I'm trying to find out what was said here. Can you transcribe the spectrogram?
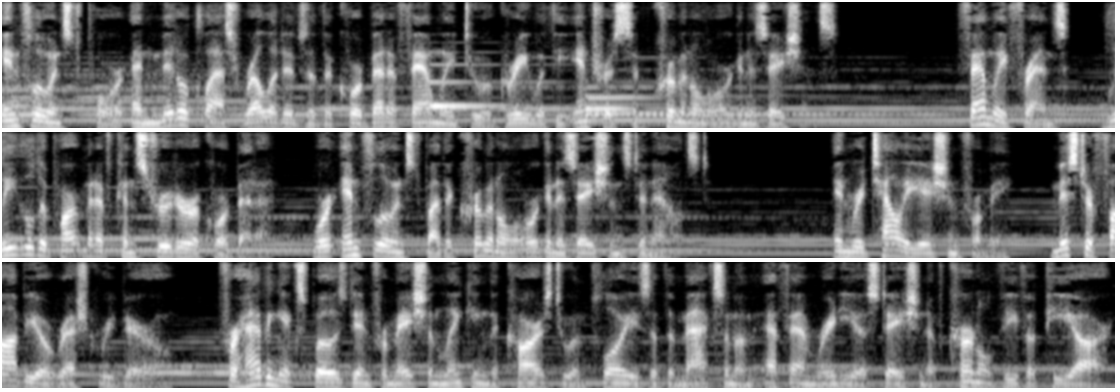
influenced poor and middle class relatives of the Corbetta family to agree with the interests of criminal organizations. Family friends, legal department of Construtora Corbetta, were influenced by the criminal organizations denounced. In retaliation for me, Mr. Fabio Reschke Ribeiro, for having exposed information linking the cars to employees of the Maximum FM radio station of Colonel Viva PR,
